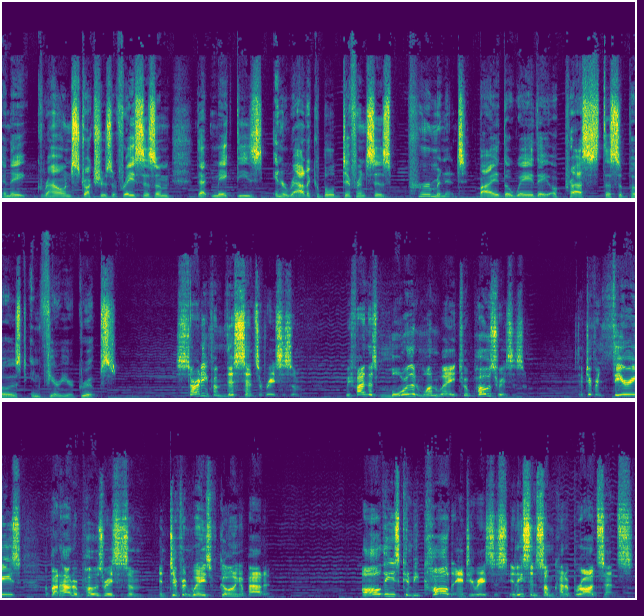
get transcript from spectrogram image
and they ground structures of racism that make these ineradicable differences permanent by the way they oppress the supposed inferior groups. Starting from this sense of racism, we find there's more than one way to oppose racism. There are different theories about how to oppose racism and different ways of going about it. All these can be called anti racist, at least in some kind of broad sense.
